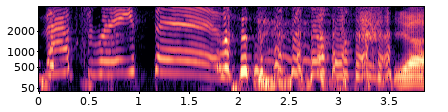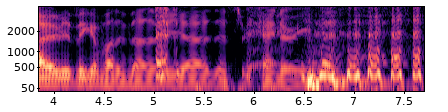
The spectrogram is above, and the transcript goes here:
That's racist. yeah, if you think about it that way, yeah, that's kind of racist.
